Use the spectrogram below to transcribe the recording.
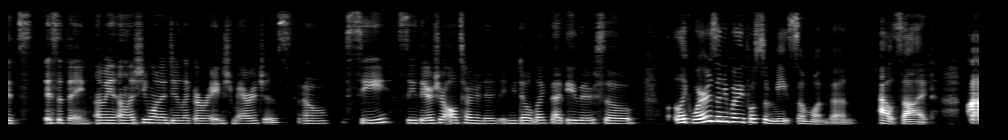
it's it's a thing. I mean, unless you want to do like arranged marriages. no. See, see, there's your alternative, and you don't like that either. So Like, where is anybody supposed to meet someone then? outside, I,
